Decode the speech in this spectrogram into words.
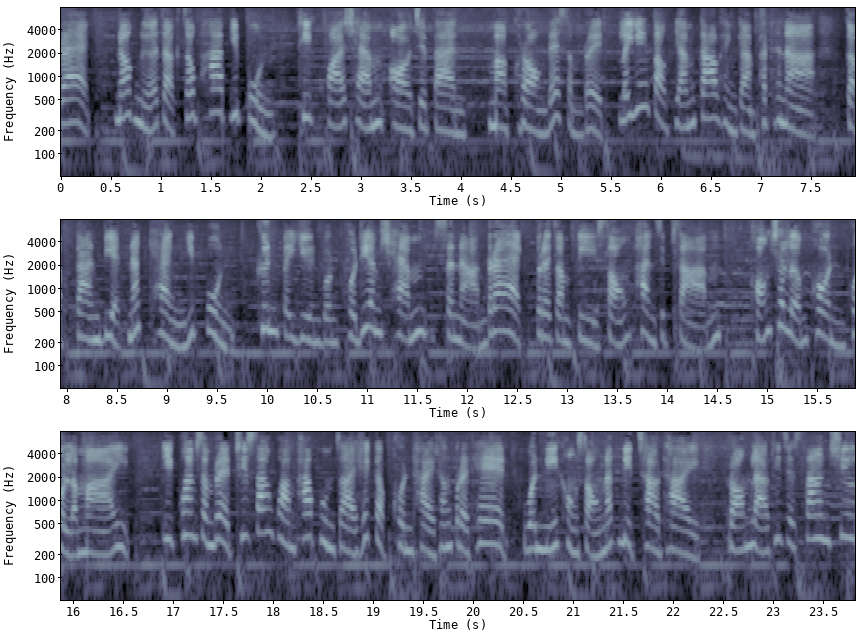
แรก นอกเหนือจากเจ้าภาพญี่ปุ่น ที่คว้าแชมป์ออเจแปนมาครองได้สำเร็จและยิ่งตอกย้ำก้าวแห่งการพัฒนา กับการเบียดนักแข่งญี่ปุ่น ขึ้นไปยืนบนโพเดียมแชมป์สนามแรกประจำปี 2013 ของเฉลิมพลผลไม้ อีกความสำเร็จที่สร้างความภาคภูมิใจให้กับคนไทยทั้งประเทศ วันนี้ของสองนักบิดชาวไทย พร้อมแล้วที่จะสร้างชื่อ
